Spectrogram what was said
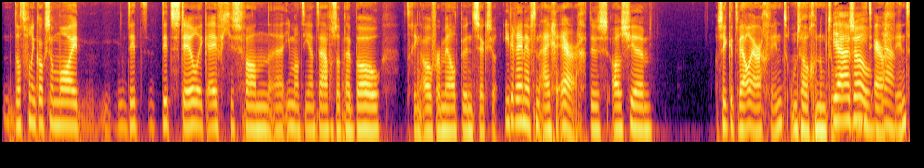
dat vond ik ook zo mooi. Dit, dit steel ik eventjes van eh, iemand die aan tafel zat bij Bo. Het ging over meldpunt seksueel. Iedereen heeft een eigen erg. Dus als je, als ik het wel erg vind om zo genoemd te worden, Ja, zo, niet erg ja. vind,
